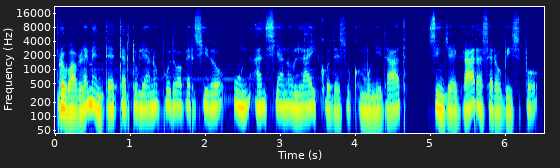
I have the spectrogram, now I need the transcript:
Probablemente Tertuliano pudo haber sido un anciano laico de su comunidad sin llegar a ser obispo.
